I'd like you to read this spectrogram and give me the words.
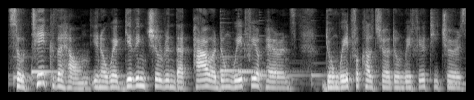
So take the helm. You know, we're giving children that power. Don't wait for your parents. Don't wait for culture. Don't wait for your teachers.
